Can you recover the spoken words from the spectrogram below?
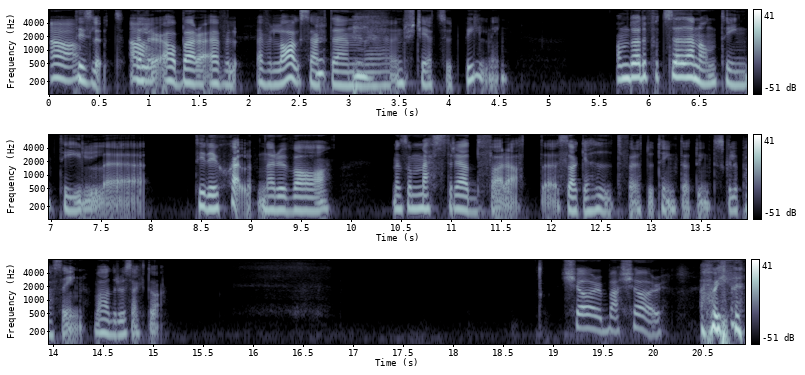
Ja. till slut. Ja. Eller ja, bara över, överlag sökte en eh, universitetsutbildning. Om du hade fått säga någonting till, eh, till dig själv när du var men som mest rädd för att eh, söka hit för att du tänkte att du inte skulle passa in, vad hade du sagt då? Kör, bara kör. Oj.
